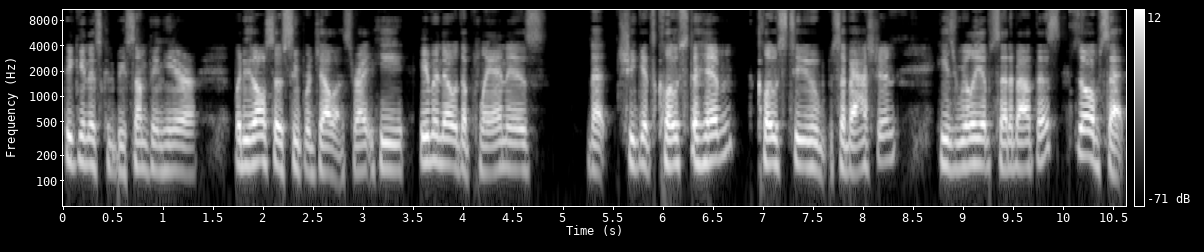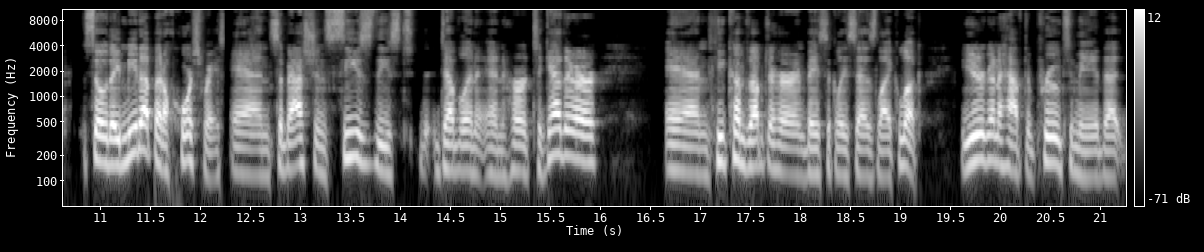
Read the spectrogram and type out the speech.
thinking this could be something here. But he's also super jealous, right? He even though the plan is that she gets close to him, close to Sebastian, He's really upset about this. So upset. So they meet up at a horse race, and Sebastian sees these t- Devlin and her together, and he comes up to her and basically says, like, look, you're gonna have to prove to me that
